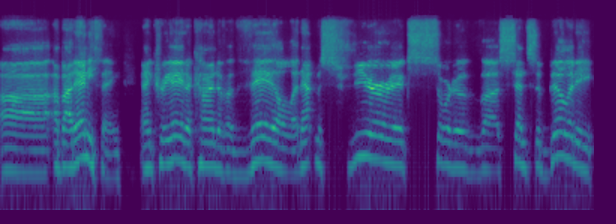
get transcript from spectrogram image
uh, about anything and create a kind of a veil, an atmospheric sort of uh, sensibility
